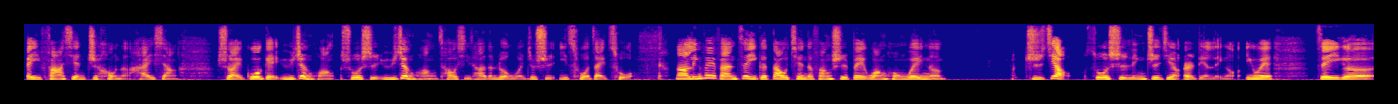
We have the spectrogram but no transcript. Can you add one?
被发现之后呢还想甩锅给于正煌，说是于正煌抄袭他的论文，就是一错再错。那林非凡这一个道歉的方式被王宏威呢指教，说是林志坚二点零哦，因为这一个。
